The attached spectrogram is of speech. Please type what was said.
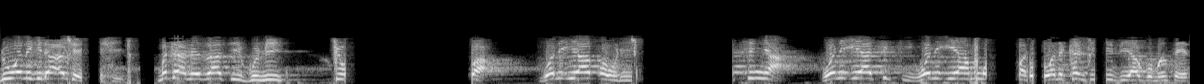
Duk wani gida an rushe shi. Mutane za su yi gumi wani iya kauri cinya wani iya ciki wani iya mu wani kan cibiya guminsa ya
